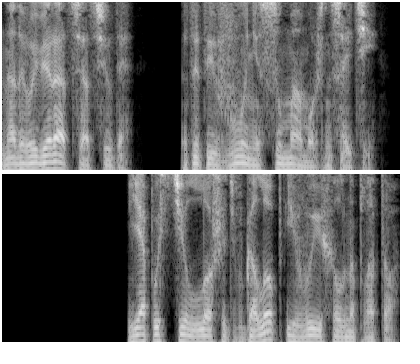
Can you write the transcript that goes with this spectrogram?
«Надо выбираться отсюда. От этой вони с ума можно сойти». Я пустил лошадь в галоп и выехал на плато.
